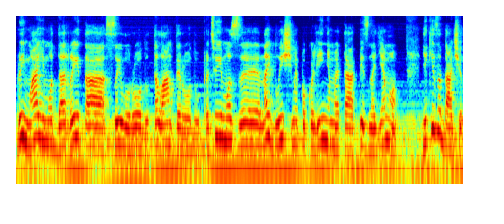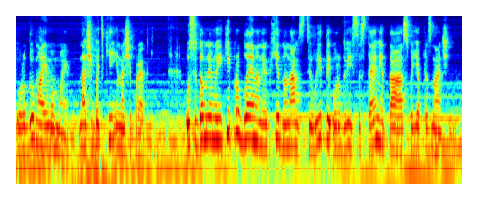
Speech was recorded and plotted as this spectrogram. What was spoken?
Приймаємо дари та силу роду, таланти роду, працюємо з найближчими поколіннями та пізнаємо, які задачі у роду маємо ми, наші батьки і наші предки. Усвідомлюємо, які проблеми необхідно нам зцілити у родовій системі та своє призначення.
